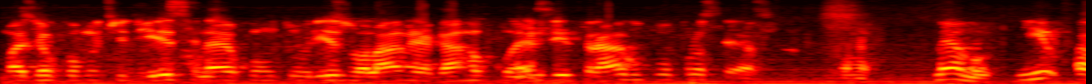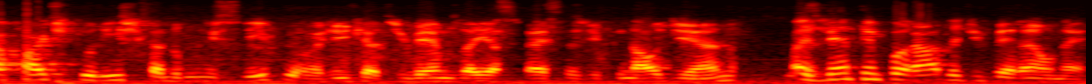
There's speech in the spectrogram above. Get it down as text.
mas eu, como te disse, né, eu com o turismo lá, me agarro com eles e trago para o processo. Melo, e a parte turística do município, a gente já tivemos aí as festas de final de ano, mas vem a temporada de verão, né?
